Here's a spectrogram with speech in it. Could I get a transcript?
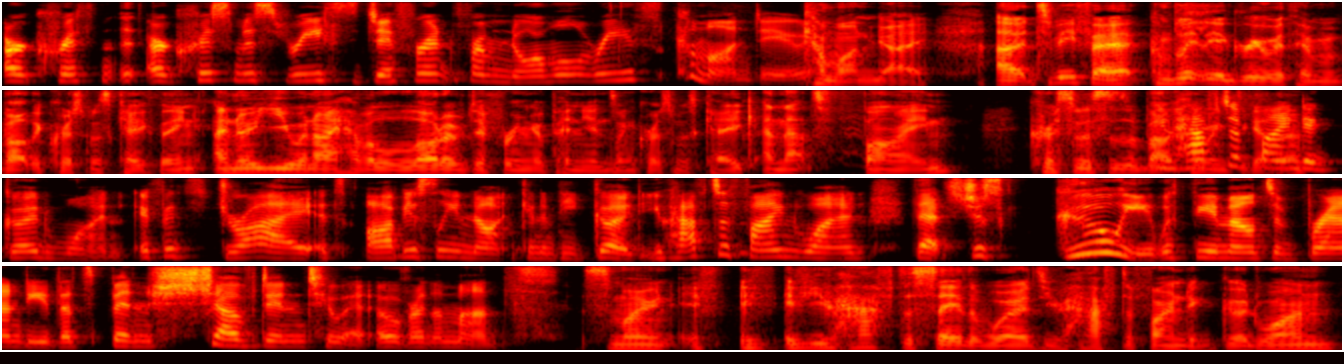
Are Chris- are Christmas wreaths different from normal wreaths? Come on, dude. Come on, guy. Uh, to be fair, completely agree with him about the Christmas cake thing. I know you and I have a lot of differing opinions on Christmas cake, and that's fine. Christmas is about you have to together. find a good one. If it's dry, it's obviously not going to be good. You have to find one that's just gooey with the amount of brandy that's been shoved into it over the months. Simone, if, if if you have to say the words, you have to find a good one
